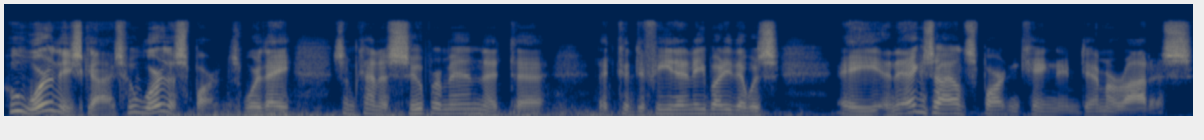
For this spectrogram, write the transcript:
who were these guys? Who were the Spartans? Were they some kind of supermen that, uh, that could defeat anybody? There was a, an exiled Spartan king named Demaratus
